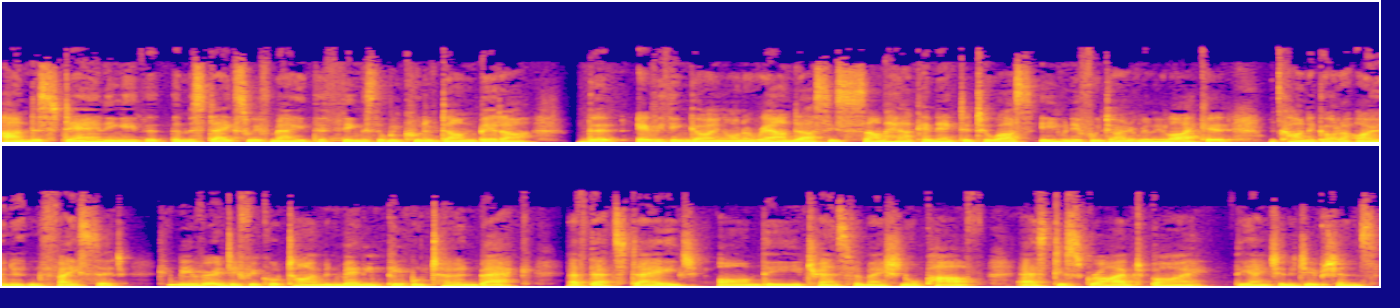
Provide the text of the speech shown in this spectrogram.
understanding that the mistakes we've made, the things that we could have done better, that everything going on around us is somehow connected to us, even if we don't really like it. We kind of got to own it and face it. It can be a very difficult time, and many people turn back at that stage on the transformational path as described by the ancient Egyptians.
